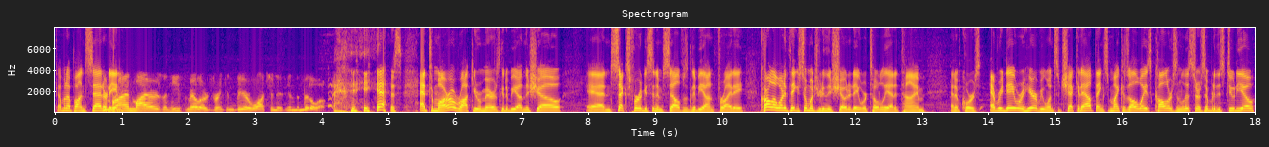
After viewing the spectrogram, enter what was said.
Coming up on Saturday. And Brian Myers and Heath Miller drinking beer, watching it in the middle of it. yes. And tomorrow, Rocky Romero is going to be on the show, and Sex Ferguson himself is going to be on Friday. Karl, I want to thank you so much for doing the show today. We're totally out of time. And of course, every day we're here, everyone, so check it out. Thanks, Mike, as always. Callers and listeners, everybody in the studio.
